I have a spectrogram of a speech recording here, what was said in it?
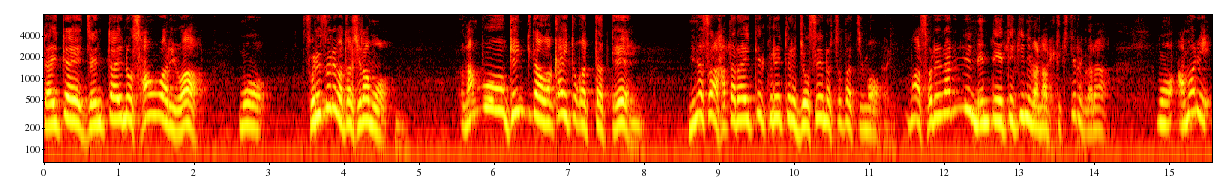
大体全体の3割はもうそれぞれ私らもなんぼ元気だ若いとかって言ったって、皆さん働いてくれてる女性の人たちも、まあそれなりに年齢的にはなってきてるから、もうあまり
